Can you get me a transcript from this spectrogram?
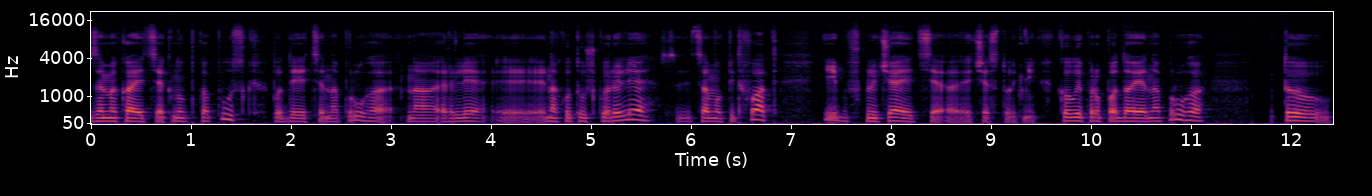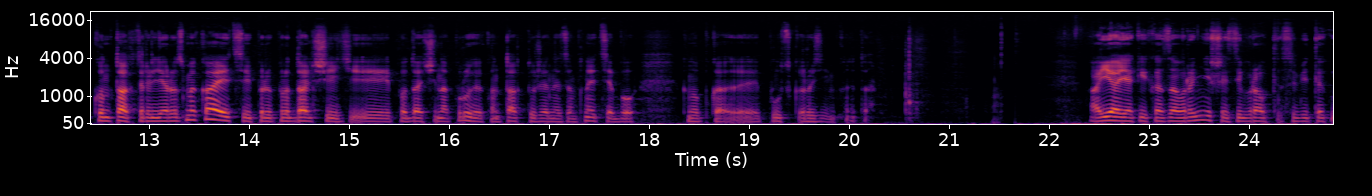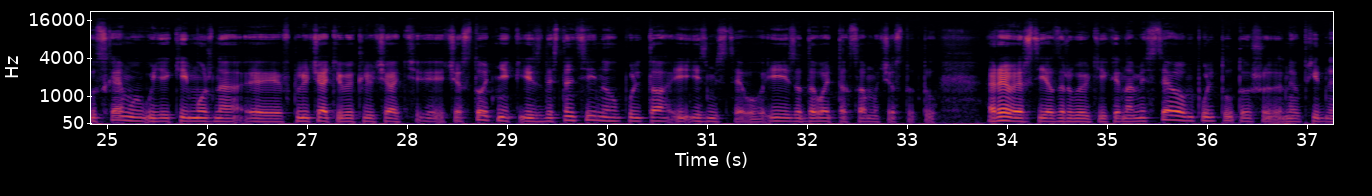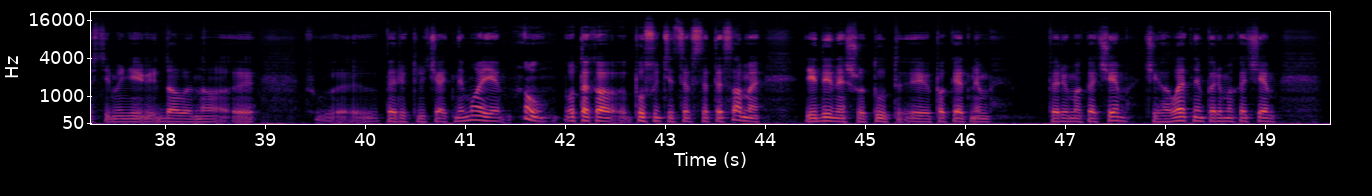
Замикається кнопка пуск, подається напруга на реле, е, на котушку реле, самопідхват і включається е, частотник. Коли пропадає напруга, то контакт реле розмикається і при подальшій е, подачі напруги контакт уже не замкнеться, бо кнопка пуск розімкнута. А я, як і казав раніше, зібрав собі таку схему, у якій можна е, включати і виключати е, частотник із дистанційного пульта і із місцевого, і задавати так само частоту. Реверс я зробив тільки на місцевому пульту, тому що необхідності мені віддалено е, переключати немає. Ну, отака, по суті, це все те саме. Єдине, що тут е, пакетним перемикачем чи галетним перемикачем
